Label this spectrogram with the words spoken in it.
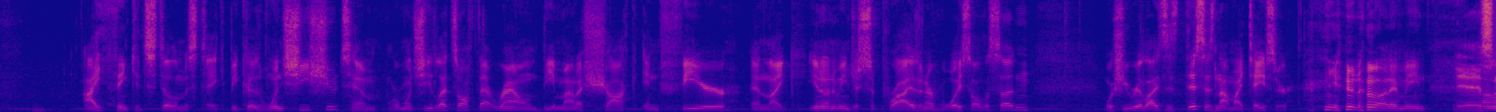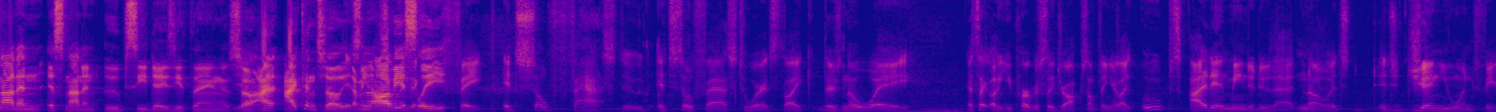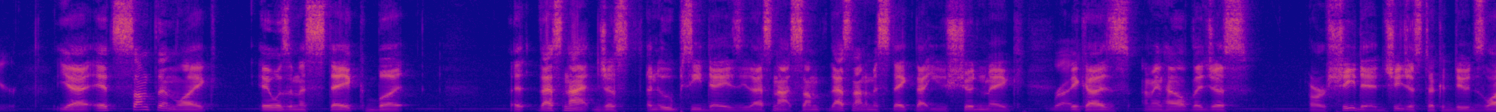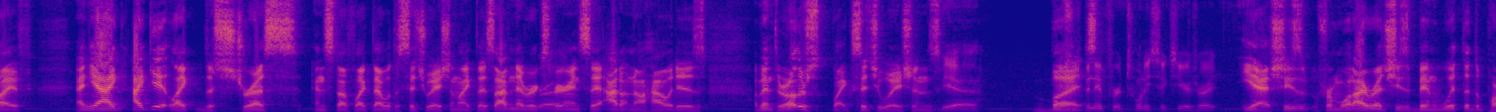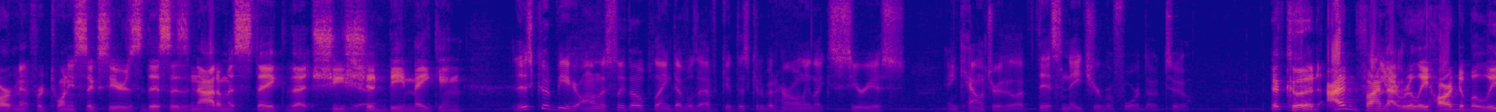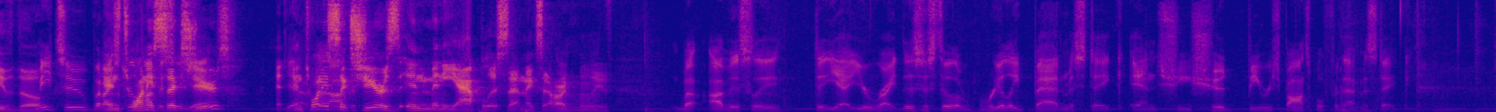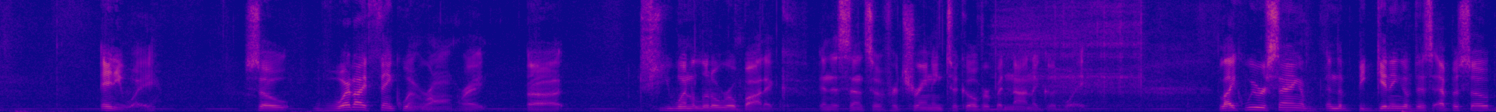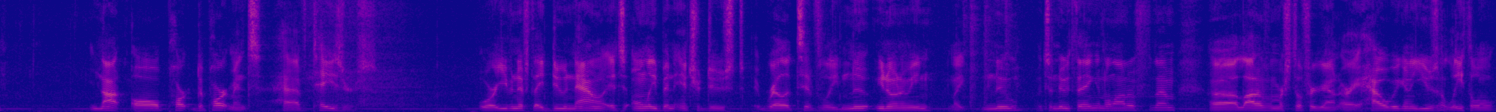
I think it's still a mistake because when she shoots him or when she lets off that round, the amount of shock and fear and like you know what I mean, just surprise in her voice all of a sudden, where she realizes this is not my taser. you know what I mean? Yeah, it's Um, not an it's not an oopsie daisy thing. So Yeah. I I can tell you. It's I mean, not something that can be obviously, faked. It's so fast, dude. It's so fast to where it's like there's no way. It's like oh, you purposely drop something. You're like, oops, I didn't mean to do that. No, it's it's genuine fear. yeah, it's something like it was a mistake, but that's not just an oopsie daisy. That's not some. That's not a mistake that you should make. Right. Because I mean, hell, they just or she did. She just took a dude's life. And yeah, mm-hmm. I, I get like the stress and stuff like that with a situation like this. I've never experienced it. I don't know how it is. I've been through other like situations, Yeah. but She's been in for 26 years, right? yeah, she's from what I read, she's been with the department for 26 years. This is not a mistake that she should be making. This could be honestly though, playing devil's advocate. This could have been her only like serious encounter of this nature before though too. It could. I'd find that really hard to believe though. Me too, but I in still 26 obviously, yeah. years? Yeah, in 26 years in Minneapolis, that makes it hard Mm-hmm. to believe. But obviously, th- yeah, you're right. This is still a really bad mistake, and she should be responsible for that mistake. Anyway, so what I think went wrong, right? Uh, she went a little robotic in the sense of her training took over, but not in a good way. Like we were saying in the beginning of this episode, not all part departments have tasers or even if they do now, it's only been introduced relatively new. You know what I mean? Like new. It's a new thing in a lot of them. Uh, a lot of them are still figuring out. All right, how are we going to use a lethal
